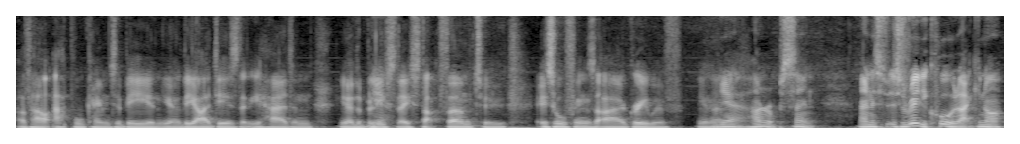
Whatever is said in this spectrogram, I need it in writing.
of how Apple came to be and you know the ideas that he had and you know the beliefs they stuck firm to. It's all things that I agree with. You know. Yeah, hundred percent. And it's it's really cool. Like you know,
